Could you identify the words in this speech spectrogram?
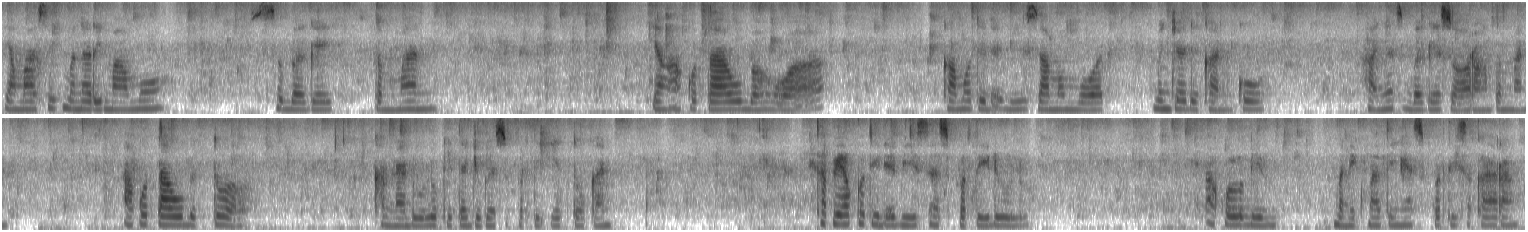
yang masih menerimamu sebagai teman, yang aku tahu bahwa kamu tidak bisa membuat menjadikanku hanya sebagai seorang teman. Aku tahu betul, karena dulu kita juga seperti itu, kan? Tapi aku tidak bisa seperti dulu aku lebih menikmatinya seperti sekarang.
